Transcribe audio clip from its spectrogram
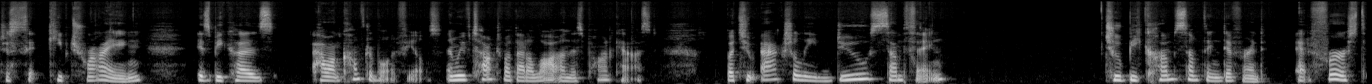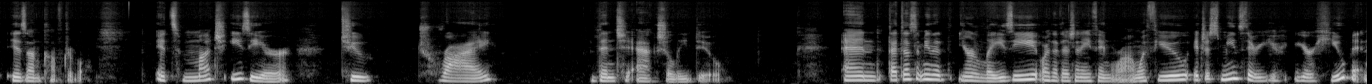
just keep trying is because how uncomfortable it feels. And we've talked about that a lot on this podcast. But to actually do something, to become something different, at first is uncomfortable. It's much easier to try than to actually do. And that doesn't mean that you're lazy or that there's anything wrong with you. It just means that you're, you're human,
